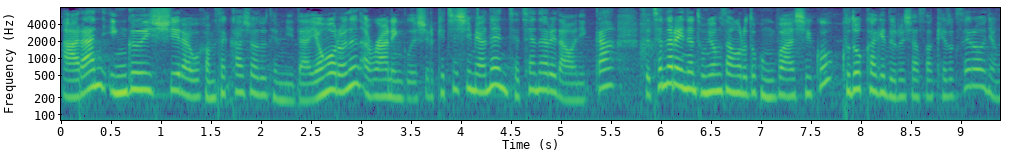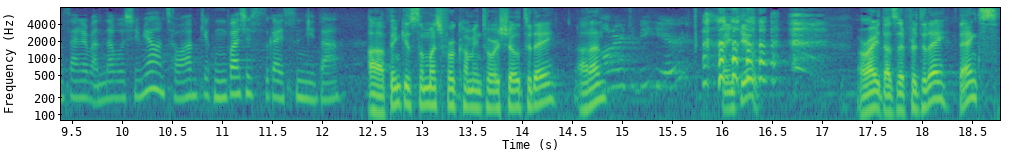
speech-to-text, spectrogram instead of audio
아란 잉글리쉬라고 검색하셔도 됩니다. 영어로는 Around English 이렇게 치시면은 제 채널이 나오니까 제 채널에 있는 동영상으로도 공부하시고 구독하기 누르셔서 계속 새로운 영상을 만나보시면 저와 함께 공부하실 수가 있습니다. Uh, thank you so much for coming to our show today, 아란. Honored to be here. Thank you. All right, that's it for today. Thanks.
